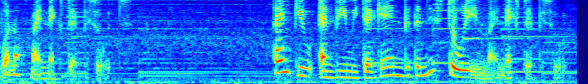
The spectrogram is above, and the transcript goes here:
one of my next episodes. Thank you, and we meet again with a new story in my next episode.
